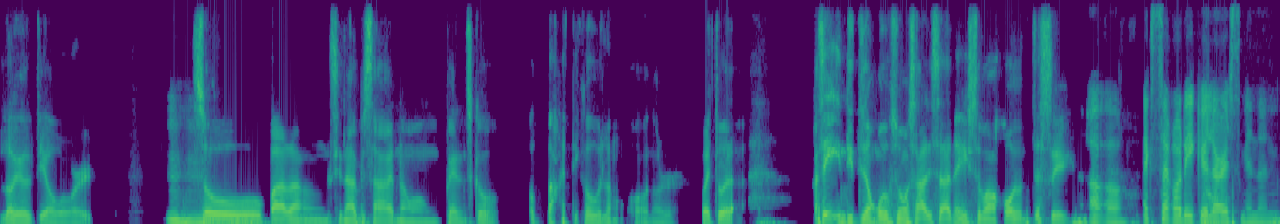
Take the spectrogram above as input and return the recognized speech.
loyalty award. Mhm. So, parang sinabi sa akin ng parents ko, oh, bakit ikaw lang honor? Bakit wala? Kasi hindi din ako sumasali sa ano eh, sa mga contest eh. Oo. Extracurriculars, ganun.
